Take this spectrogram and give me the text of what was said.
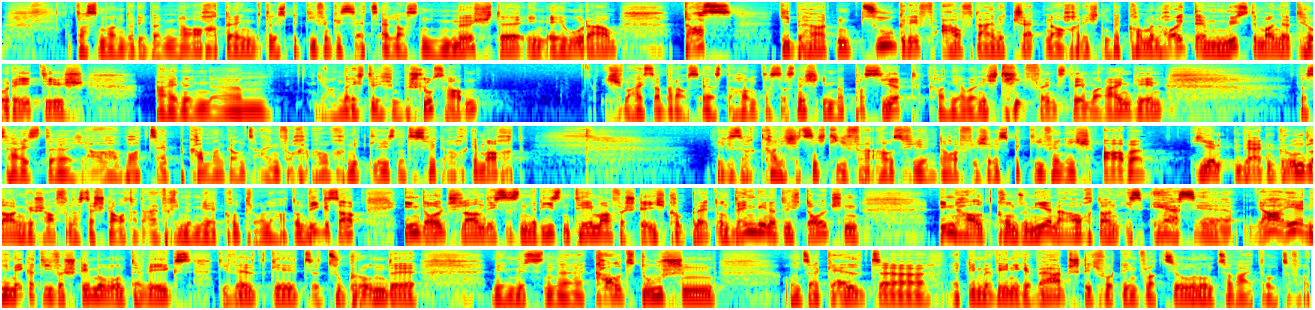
dass man darüber nachdenkt, respektive ein Gesetz erlassen möchte im EU-Raum, dass die Behörden Zugriff auf deine Chat-Nachrichten bekommen. Heute müsste man ja theoretisch einen, ähm, ja, einen richterlichen Beschluss haben ich weiß aber aus erster Hand, dass das nicht immer passiert, kann hier aber nicht tiefer ins Thema reingehen. Das heißt, äh, ja, WhatsApp kann man ganz einfach auch mitlesen und das wird auch gemacht. Wie gesagt, kann ich jetzt nicht tiefer ausführen, darf ich respektive nicht, aber hier werden Grundlagen geschaffen, dass der Staat halt einfach immer mehr Kontrolle hat. Und wie gesagt, in Deutschland ist es ein Riesenthema, verstehe ich komplett. Und wenn wir natürlich Deutschen Inhalt konsumieren auch, dann ist eher sehr, ja, eher die negative Stimmung unterwegs. Die Welt geht äh, zugrunde. Wir müssen äh, kalt duschen. Unser Geld äh, wird immer weniger wert. Stichwort Inflation und so weiter und so fort.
